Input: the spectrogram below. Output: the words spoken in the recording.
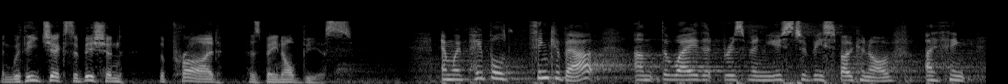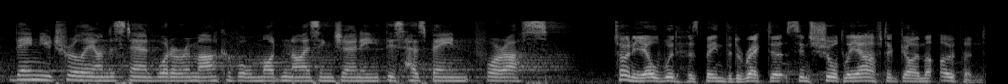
and with each exhibition, the pride has been obvious. And when people think about um, the way that Brisbane used to be spoken of, I think then you truly understand what a remarkable modernising journey this has been for us. Tony Ellwood has been the director since shortly after GOMA opened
